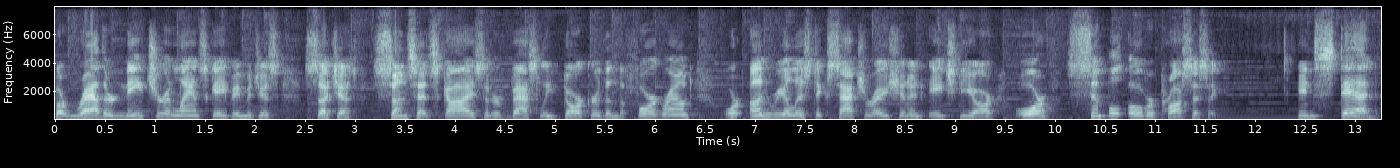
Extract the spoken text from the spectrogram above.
but rather nature and landscape images such as sunset skies that are vastly darker than the foreground, or unrealistic saturation in HDR, or simple overprocessing. Instead,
